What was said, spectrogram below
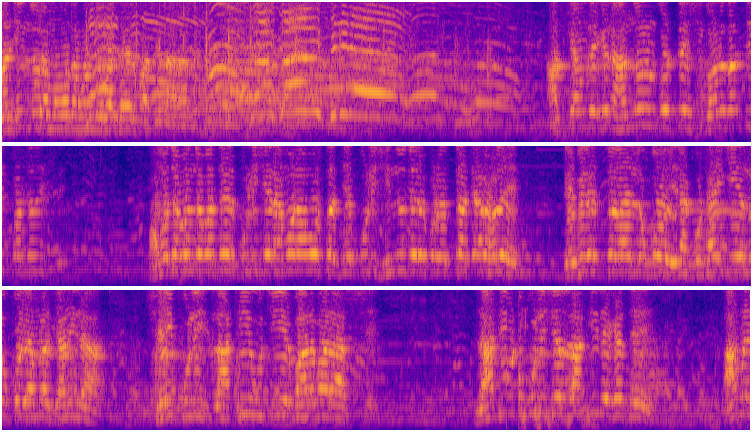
আর হিন্দুরা মমতা বন্দ্যোপাধ্যায়ের পাশে আজকে আমরা এখানে আন্দোলন করতে এসেছি, গণতান্ত্রিক পদ্ধতিতে। মমতা বন্দ্যোপাধ্যায়ের পুলিশের এমন অবস্থা, যে পুলিশ হিন্দুদের উপর অত্যাচার হলে টেবিলের তলায় লুকোয়, এরা কোথায় গিয়ে লুকোয় আমরা জানি না। সেই পুলিশ লাঠি উঁচিয়ে বারবার আসছে। লাঠি পুলিশের লাঠি দেখেছে আমরা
